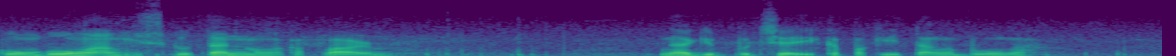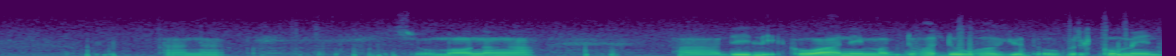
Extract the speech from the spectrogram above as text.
kung bunga ang hisgutan mga ka-farm nagyud siya ikapakita nga bunga. Ana. So mao na nga ah, dili ko ani magduha-duha gyud og recommend.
